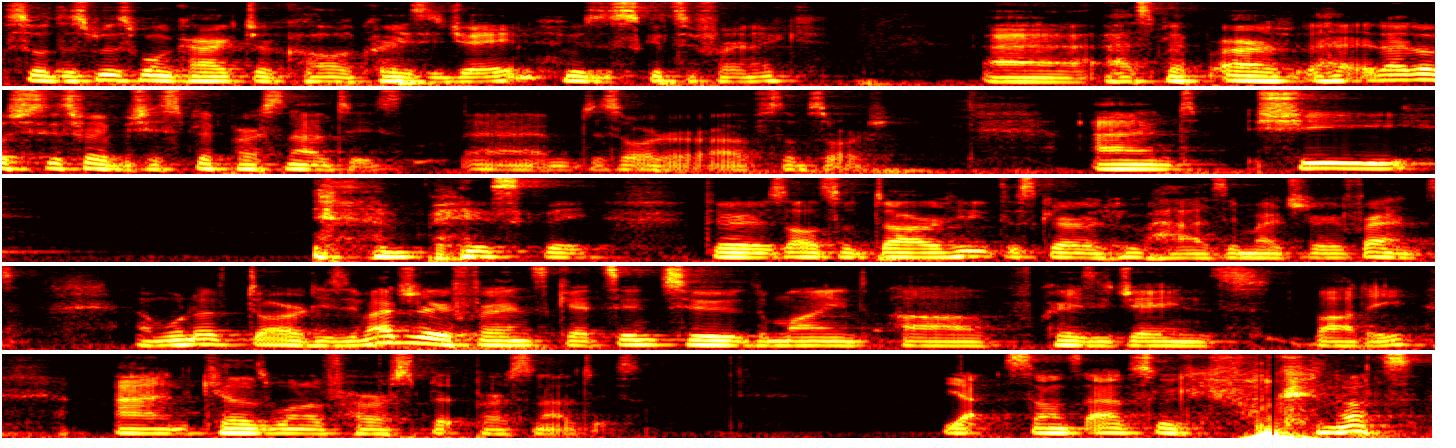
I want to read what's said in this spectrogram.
so there's this one character called Crazy Jane, who's a schizophrenic, uh, has split, or uh, I don't know she's schizophrenic, but she's split personalities um, disorder of some sort, and she basically there's also Dorothy, this girl who has imaginary friends, and one of Dorothy's imaginary friends gets into the mind of Crazy Jane's body and kills one of her split personalities. Yeah, sounds absolutely fucking nuts,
